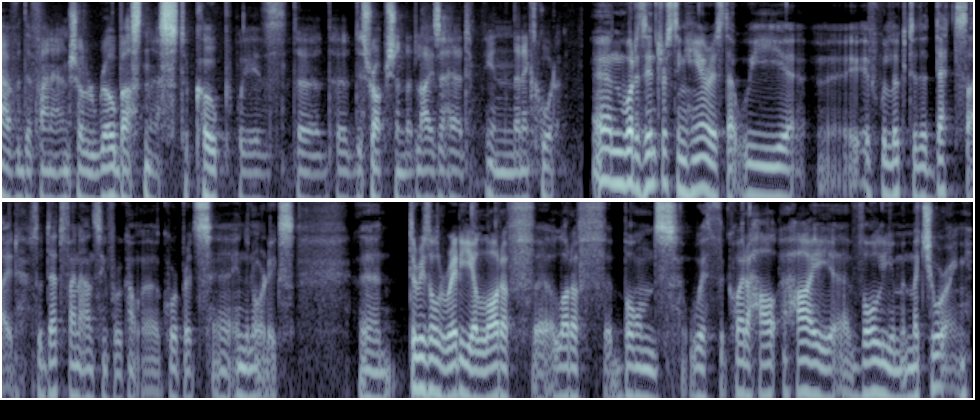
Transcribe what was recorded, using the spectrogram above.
have the financial robustness to cope with the, the disruption that lies ahead in the next quarter. And what is interesting here is that we, uh, if we look to the debt side, so debt financing for com- uh, corporates uh, in the Nordics, uh, there is already a lot of uh, a lot of bonds with quite a high uh, volume maturing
